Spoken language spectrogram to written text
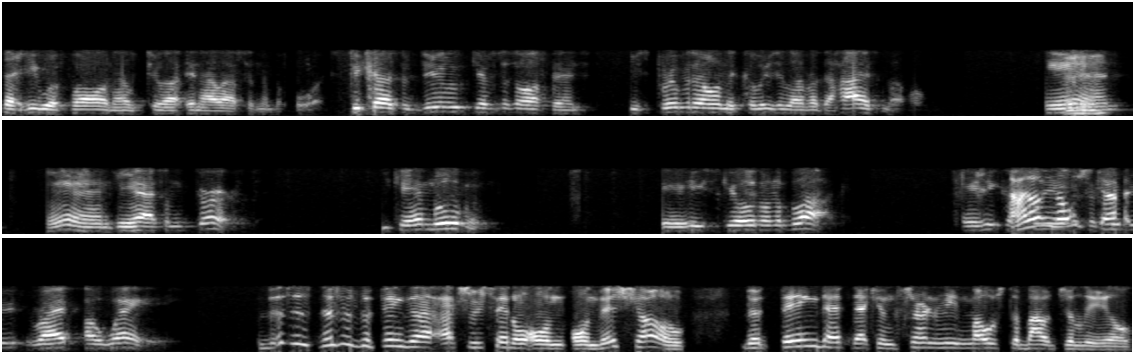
that he would fall in, to, in NLS at number four. Because the dude gives us offense. He's proven it on the collegiate level at the highest level. And mm-hmm. and he has some girth. You can't move him. And he's skilled on the block. And he I don't know, Scott. right away. This is this is the thing that I actually said on on this show. The thing that that concerned me most about Jahlil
